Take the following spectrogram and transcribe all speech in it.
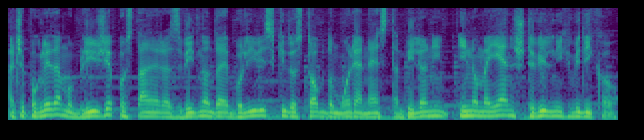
A če pogledamo bliže, postane razvidno, da je bolivijski dostop do morja nestabilen in omejen številnih vidikov.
